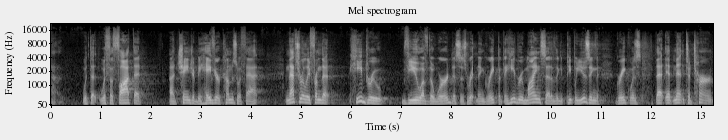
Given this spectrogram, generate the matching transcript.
uh, with, the, with the thought that a change of behavior comes with that. And that's really from the Hebrew view of the word. This is written in Greek, but the Hebrew mindset of the people using the Greek was that it meant to turn.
